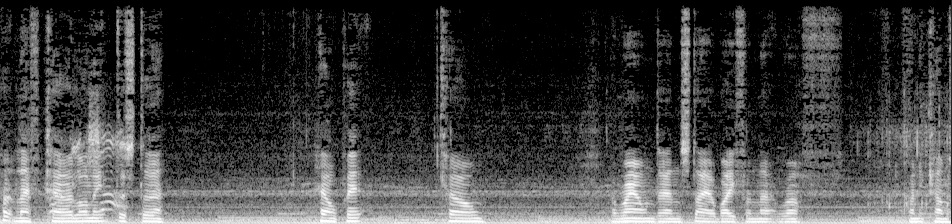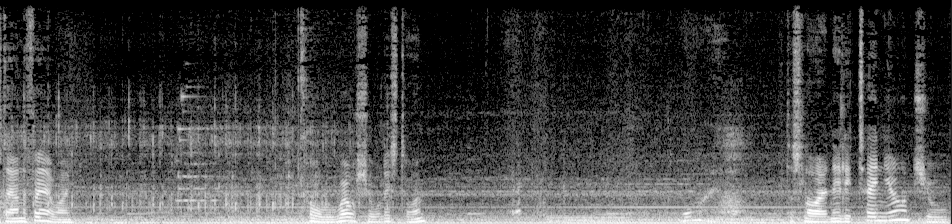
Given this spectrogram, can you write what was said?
Put left curl on it just to help it curl around and stay away from that rough when it comes down the fairway. Cool, we're well short this time. Why? Just like nearly 10 yards short.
